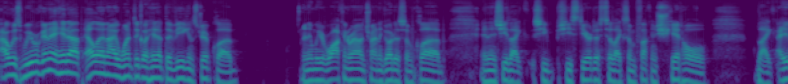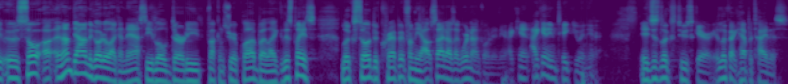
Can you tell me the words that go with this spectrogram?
I was we were gonna hit up Ella and I went to go hit up the vegan strip club and then we were walking around trying to go to some club and then she like she she steered us to like some fucking shithole. Like I, it was so uh, and i'm down to go to like a nasty little dirty fucking strip club but like this place looks so decrepit from the outside. I was like we're not going in here. I can't i can't even take you in here. It just looks too scary. It looked like hepatitis.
